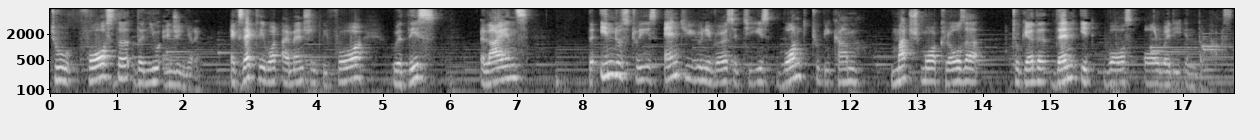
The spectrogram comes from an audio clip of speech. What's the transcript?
to foster the new engineering. Exactly what I mentioned before with this alliance the industries and universities want to become much more closer together than it was already in the past.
